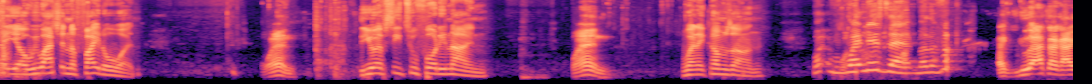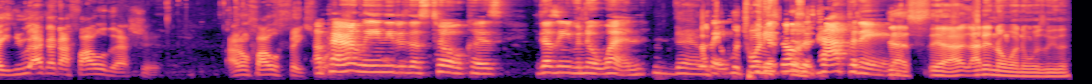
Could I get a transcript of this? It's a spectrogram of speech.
Hey, yo, we watching the fight or what? When? The UFC 249 When? when it comes on. Wh- when is that, motherfucker? Like you act like I you act like I follow that shit. I don't follow fake sports. Apparently, neither does Toe because he doesn't even know when. Damn. Like, October he just knows 21st. it's happening. Yes, yeah, I, I didn't know when it was either.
